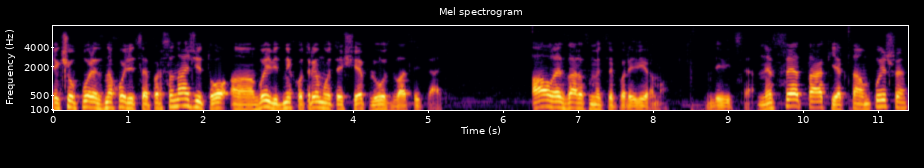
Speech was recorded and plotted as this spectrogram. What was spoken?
якщо поряд знаходяться персонажі, то е, ви від них отримуєте ще плюс 25. Але зараз ми це перевіримо. Дивіться, не все так, як там пише.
